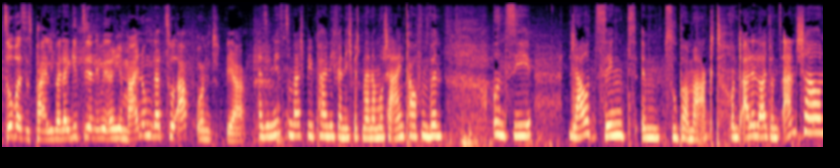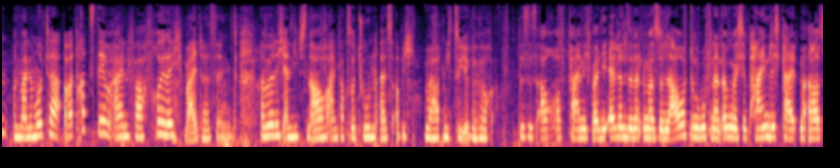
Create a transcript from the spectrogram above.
sowas ist peinlich, weil da gibt sie dann immer ihre Meinung dazu ab und ja. Also mir ist zum Beispiel peinlich, wenn ich mit meiner Mutter einkaufen bin und sie laut singt im Supermarkt und alle Leute uns anschauen und meine Mutter aber trotzdem einfach fröhlich weiter singt. Dann würde ich am liebsten auch einfach so tun, als ob ich überhaupt nicht zu ihr gehöre. Das ist auch oft peinlich, weil die Eltern sind dann immer so laut und rufen dann irgendwelche Peinlichkeiten raus.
